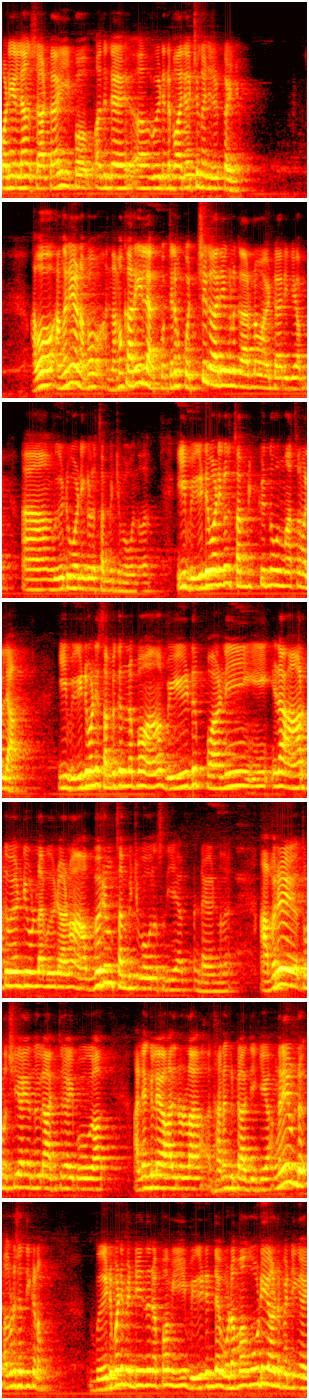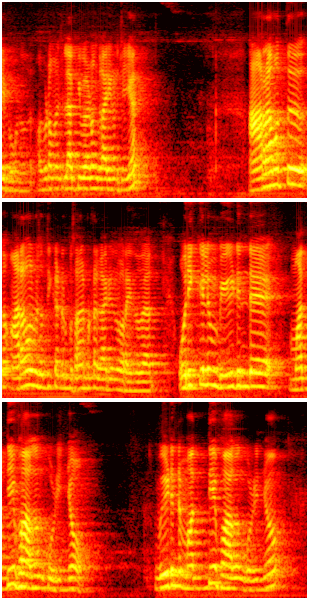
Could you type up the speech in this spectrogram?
പണിയെല്ലാം സ്റ്റാർട്ടായി. ഇപ്പോൾ അതിന്റെ വീടിന്റെ പാലുകച്ചും കഴിഞ്ഞ് കഴിഞ്ഞു. അപ്പോൾ അങ്ങനെയാണ്. അപ്പോൾ നമുക്കറിയില്ല. ചിലപ്പോൾ കൊച്ചു കാര്യങ്ങൾ കാരണമായിട്ടായിരിക്കാം വീട് സ്തംഭിച്ചു പോകുന്നത്. ഈ വീട് പണികൾ സ്തംഭിക്കുന്നു മാത്രമല്ല ഈ വീട് പണി സ്തംഭിക്കുന്നപ്പോൾ ആ വീട് പണിയുടെ ആർക്ക് വേണ്ടിയുള്ള വീടാണോ അവരും സ്തംഭിച്ചു പോകുന്ന സ്ഥിതിയാണ് ഉണ്ടാകേണ്ടത്. അവർ തുടർച്ചയായി എന്തെങ്കിലും ആശുപത്രിയായി പോവുക അല്ലെങ്കിൽ അതിനുള്ള ധനം കിട്ടാതിരിക്കുക അങ്ങനെയുണ്ട്. അതുകൊണ്ട് ശ്രദ്ധിക്കണം. വീട് പണി പെൻഡിങ്ങിനൊപ്പം ഈ വീടിന്റെ ഉടമ കൂടിയാണ് പെൻഡിങ് ആയി പോകുന്നത്. അതുകൂടെ മനസ്സിലാക്കി വേണം കാര്യങ്ങൾ ചെയ്യാൻ. ആറാമത്ത് ആറാമത് ശ്രദ്ധിക്കേണ്ട ഒരു പ്രധാനപ്പെട്ട കാര്യം എന്ന് പറയുന്നത് ഒരിക്കലും വീടിന്റെ മധ്യഭാഗം കുഴിഞ്ഞോ വീടിന്റെ മധ്യഭാഗം കുഴിഞ്ഞോ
